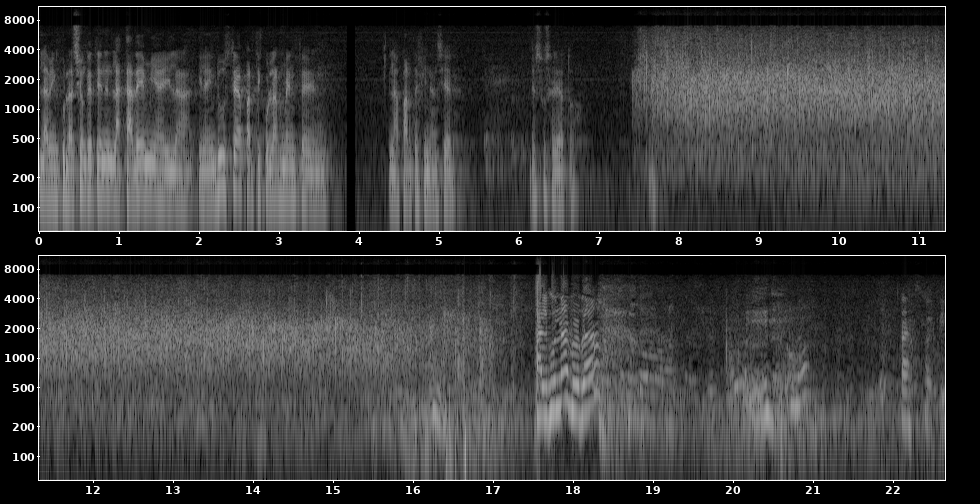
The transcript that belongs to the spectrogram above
la vinculación que tienen la academia y la, y la industria, particularmente en, en la parte financiera. Eso sería todo. ¿Alguna duda? ¿No? Ah, okay.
